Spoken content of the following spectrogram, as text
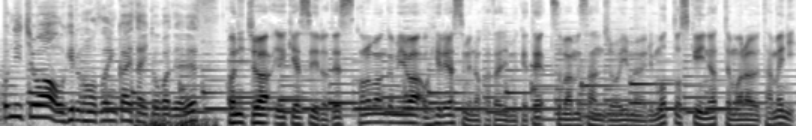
こんにちはお昼の放送委員会斉藤和也ですこんにちは、ゆきやすいろです。この番組はお昼休みの方に向けて、燕三条を今よりもっと好きになってもらうために、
